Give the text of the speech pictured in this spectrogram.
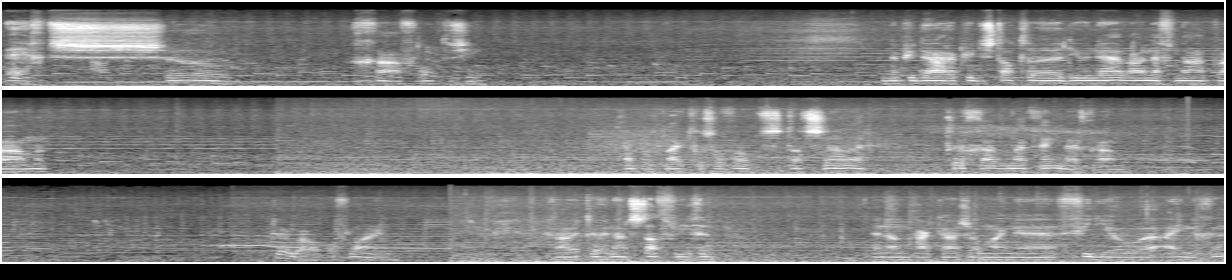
echt zo gaaf om te zien. Dan heb je daar heb je de stad uh, die we net, waar we net vandaan kwamen. Het lijkt alsof de stad sneller terug gaat dan naar ik heen ben gegaan turbo offline. Ga weer terug naar de stad vliegen. En dan ga ik daar zo mijn uh, video uh, eindigen.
